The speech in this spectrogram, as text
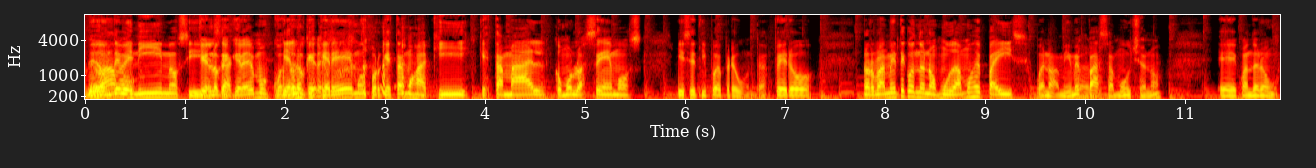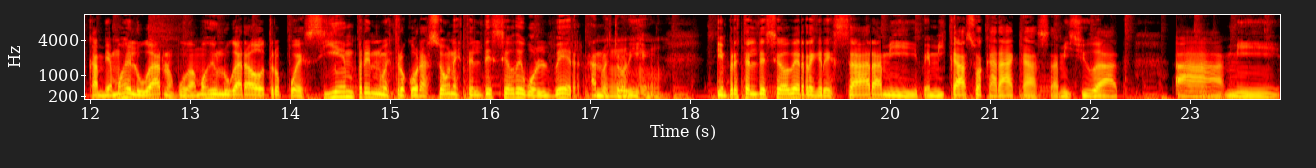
¿De dónde venimos? ¿Qué es lo que queremos? ¿Qué es lo, que queremos? ¿Por qué estamos aquí? ¿Qué está mal? ¿Cómo lo hacemos? ese tipo de preguntas. Pero normalmente cuando nos mudamos de país, bueno, a mí me pasa mucho, ¿no? Eh, cuando nos cambiamos de lugar, nos mudamos de un lugar a otro, pues siempre en nuestro corazón está el deseo de volver a nuestro origen siempre está el deseo de regresar a mi, en mi caso, a Caracas, a mi ciudad, a mi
